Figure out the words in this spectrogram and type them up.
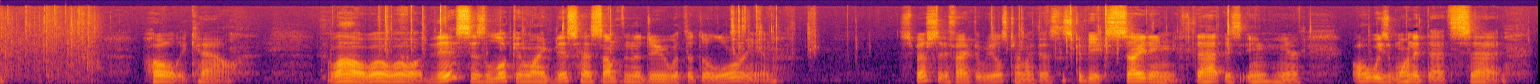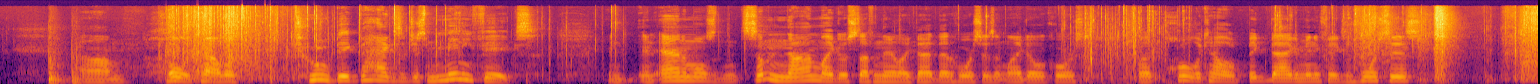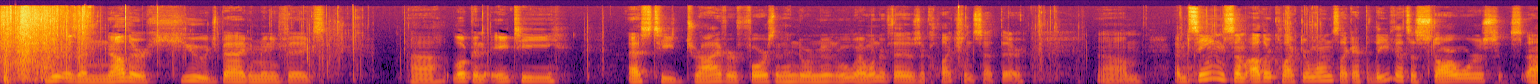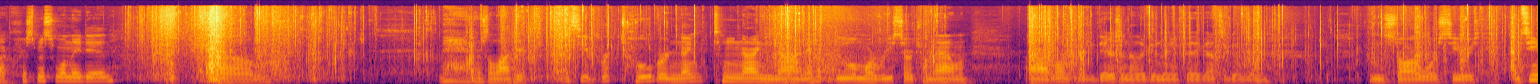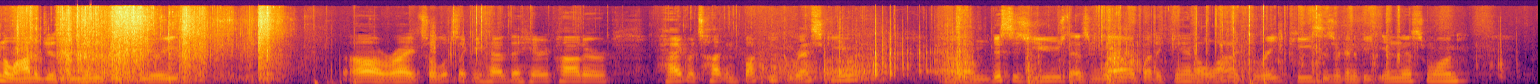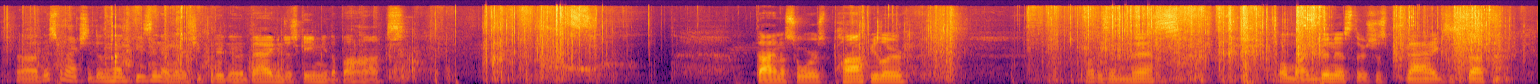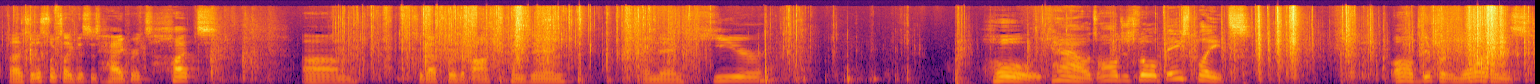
holy cow. Whoa, whoa, whoa. This is looking like this has something to do with the DeLorean. Especially the fact the wheels turn like this. This could be exciting if that is in here always wanted that set. Um, holy cow, look. Two big bags of just minifigs. And, and animals, some non-Lego stuff in there like that. That horse isn't Lego, of course. But holy cow, big bag of minifigs and horses. Here is another huge bag of minifigs. Uh, look, an AT ST driver, Force and Indoor Moon. Ooh, I wonder if there's a collection set there. Um, I'm seeing some other collector ones. Like, I believe that's a Star Wars uh, Christmas one they did. Um, man, there's a lot here. I see a Bricktober 1999. I have to do a little more research on that one. Uh, there's another good minifig. That's a good one. From the Star Wars series. I'm seeing a lot of just minifig series. Alright, so it looks like we have the Harry Potter, Hagrid's Hut, and Buckbeak Rescue. Um, this is used as well, but again, a lot of great pieces are going to be in this one. Uh, this one actually doesn't have piece in it. I wonder if she put it in a bag and just gave me the box. Dinosaurs, popular. What is in this? Oh my goodness, there's just bags of stuff. Uh, so this looks like this is Hagrid's hut. Um, so that's where the box comes in. And then here Holy cow, it's all just full of base plates. all different ones.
